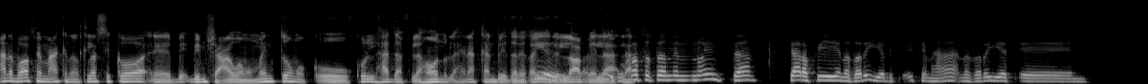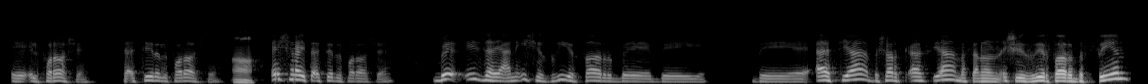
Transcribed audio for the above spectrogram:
أنا بوافق معك انه الكلاسيكو آه، بي- بيمشي عوا مومنتوم وك- وكل هدف لهون ولهناك كان بيقدر يغير اللعبه لا. لا وخاصة إنه أنت تعرف في نظرية اسمها نظرية آه، الفراشة تأثير الفراشة آه إيش هاي تأثير الفراشة. إذا يعني شيء صغير صار ب... ب... بآسيا بشرق آسيا مثلا شيء صغير صار بالصين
